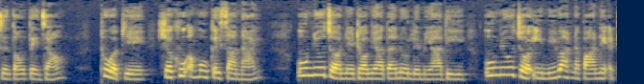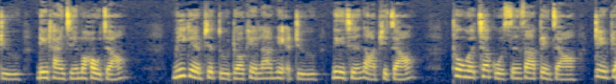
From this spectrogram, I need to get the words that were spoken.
ကျင့်သုံးသင့်ကြောင်းထို့အပြင်ယခုအမှုကိစ္စ၌ဦးမျိုးကျော်နှင့်ဒေါ်မြတန်းတို့လင်မယားသည်ဦးမျိုးကျော်၏မိဘနှစ်ပါးနှင့်အတူ နေထိုင်ခြင်းမဟုတ်ကြောင်းမိခင်ဖြစ်သူဒေါ်ခင်လာနှင့်အတူ နေခြင်းသာဖြစ်ကြောင်းထိုဝက်ချက်ကိုစဉ်းစားသင့်ကြောင်းတင်ပြ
